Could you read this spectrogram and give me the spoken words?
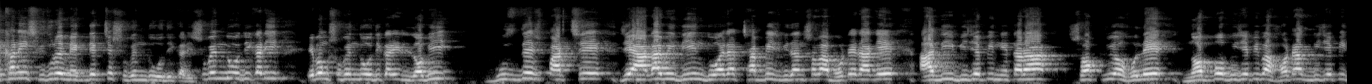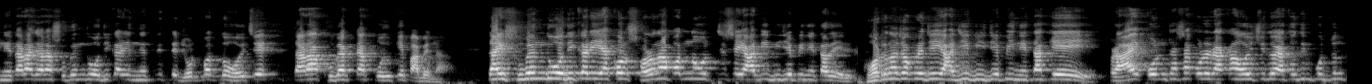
এখানেই সিঁদুরে মেঘ দেখছে শুভেন্দু অধিকারী। শুভেন্দু অধিকারী এবং শুভেন্দু অধিকারীর লবি বুঝতে পারছে যে আগামী দিন দু হাজার ছাব্বিশ বিধানসভা ভোটের আগে আদি বিজেপি নেতারা সক্রিয় হলে, নব্য বিজেপি বা হঠাৎ বিজেপি নেতারা যারা শুভেন্দু অধিকারীর নেতৃত্বে জোটবদ্ধ হয়েছে, তারা খুব একটা কলকে পাবে না। তাই শুভেন্দু অধিকারী এখন শরণাপন্ন হচ্ছে সেই আদি বিজেপি নেতাদের। ঘটনাচক্রে যেই আজি বিজেপি নেতাকে প্রায় কোণঠাসা করে রাখা হয়েছিল, এতদিন পর্যন্ত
